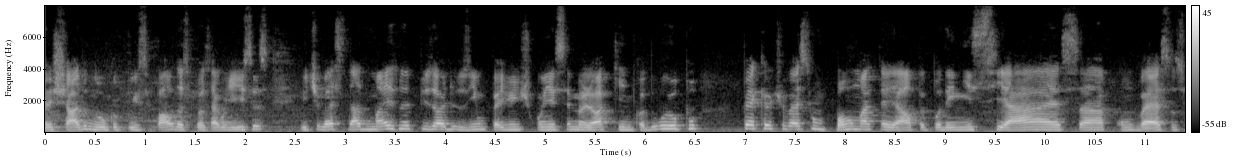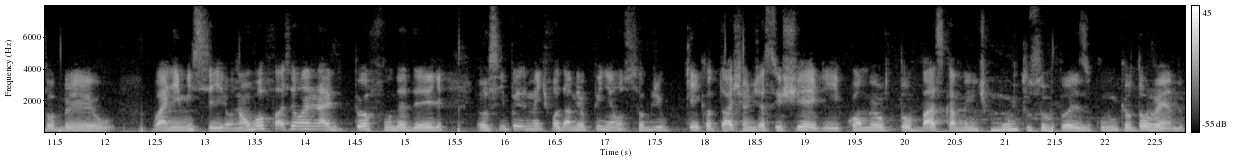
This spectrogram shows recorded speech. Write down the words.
fechado o núcleo principal das protagonistas e tivesse dado mais um episódiozinho pra gente conhecer melhor a química do grupo, para que eu tivesse um bom material para poder iniciar essa conversa sobre o, o anime em si. Eu não vou fazer uma análise profunda dele, eu simplesmente vou dar minha opinião sobre o que, que eu tô achando de assistir ele e como eu tô basicamente muito surpreso com o que eu tô vendo.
